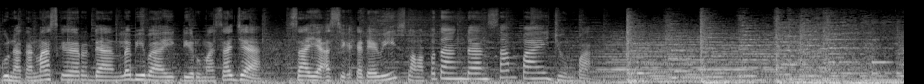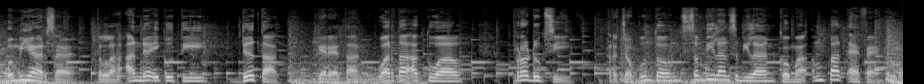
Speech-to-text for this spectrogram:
gunakan masker, dan lebih baik di rumah saja. Saya Asik Eka Dewi, selamat petang dan sampai jumpa. Pemirsa, telah Anda ikuti Detak, Deretan Warta Aktual, Produksi, Reco Buntung 99,4 FM.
